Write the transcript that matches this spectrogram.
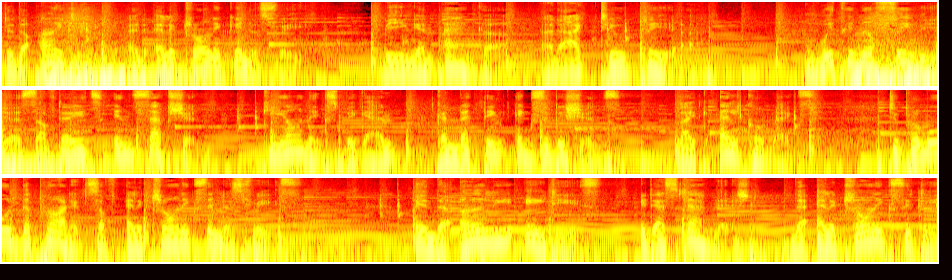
to the IT and electronic industry, being an anchor and active player. Within a few years after its inception, Keonics began conducting exhibitions like Elcomex to promote the products of electronics industries. In the early 80s, it established the Electronic City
